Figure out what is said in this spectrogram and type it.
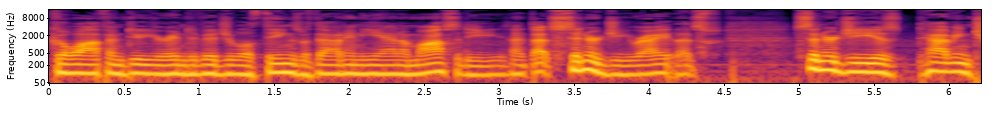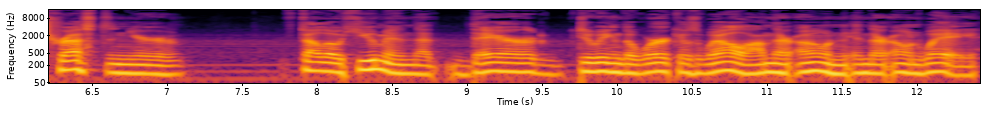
go off and do your individual things without any animosity? That, that's synergy right? That's synergy is having trust in your fellow human that they're doing the work as well on their own in their own way.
